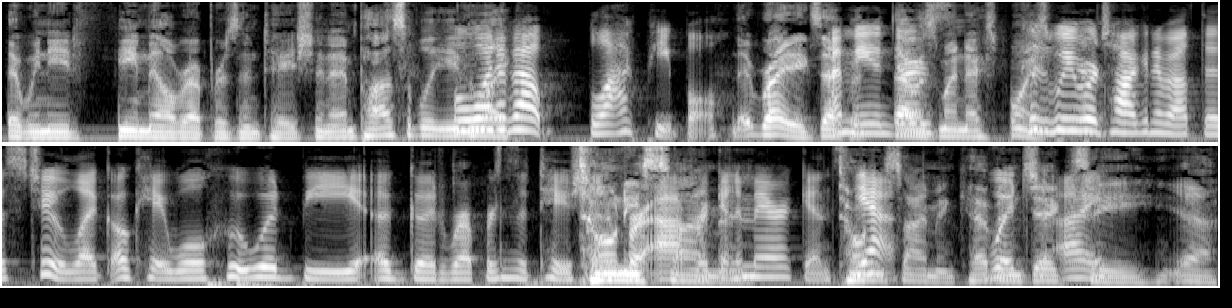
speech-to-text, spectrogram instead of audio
that we need female representation and possibly even Well, what like- about black people? right? Exactly. I mean, that was my next point. Because we were talking about this too. Like, okay, well, who would be a good representation Tony for African Americans? Tony yeah, Simon, Kevin which I- Dixie, yeah.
